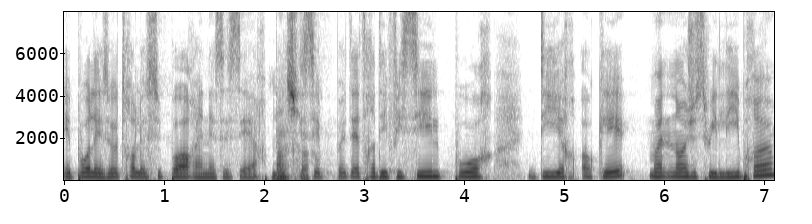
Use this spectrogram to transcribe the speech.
Et pour les autres, le support est nécessaire. Bien Parce que c'est peut-être difficile pour dire, OK, maintenant je suis libre.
